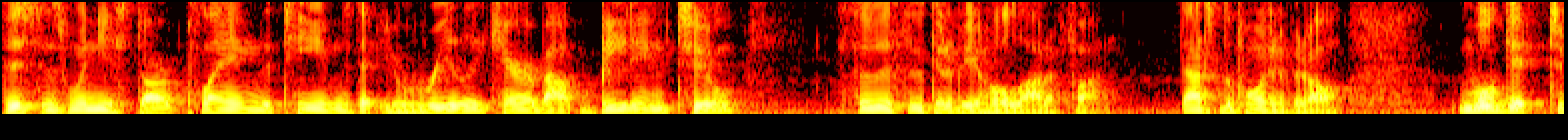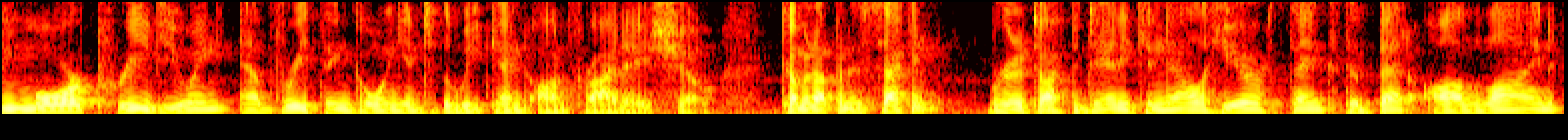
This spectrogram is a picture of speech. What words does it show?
This is when you start playing the teams that you really care about beating too. So this is going to be a whole lot of fun. That's the point of it all. We'll get to more previewing everything going into the weekend on Friday's show. Coming up in a second, we're going to talk to Danny Kanell here, thanks to BetOnline,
